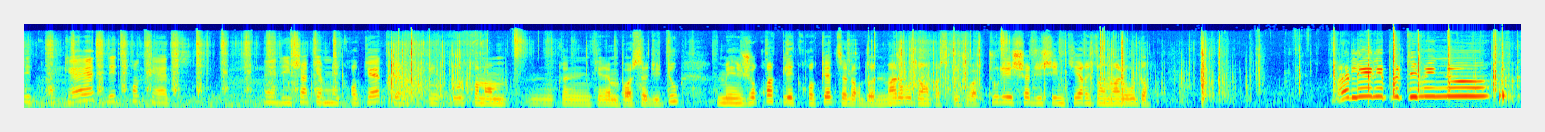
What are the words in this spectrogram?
Des croquettes, des croquettes. Il y a des chats qui aiment les croquettes, d'autres qui n'aiment pas ça du tout. Mais je crois que les croquettes, ça leur donne mal aux dents, parce que je vois que tous les chats du cimetière, ils ont mal aux dents. Allez, les petits minous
